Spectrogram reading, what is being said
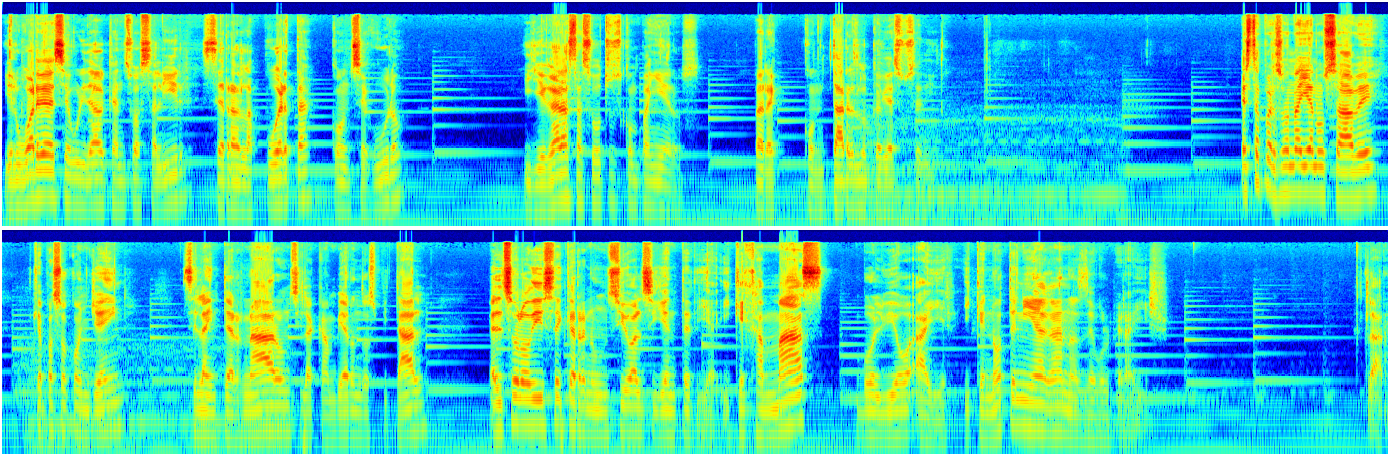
y el guardia de seguridad alcanzó a salir, cerrar la puerta con seguro y llegar hasta sus otros compañeros para contarles lo que había sucedido. Esta persona ya no sabe qué pasó con Jane, si la internaron, si la cambiaron de hospital. Él solo dice que renunció al siguiente día y que jamás volvió a ir y que no tenía ganas de volver a ir. Claro,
